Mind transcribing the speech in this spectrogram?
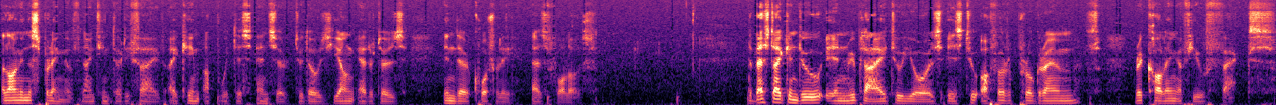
Along in the spring of 1935, I came up with this answer to those young editors in their quarterly as follows. The best I can do in reply to yours is to offer programs recalling a few facts.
